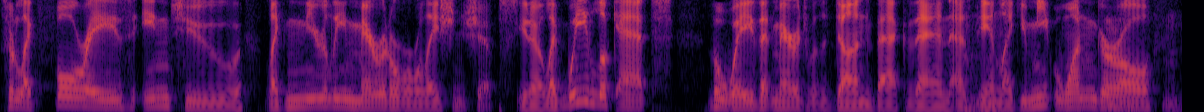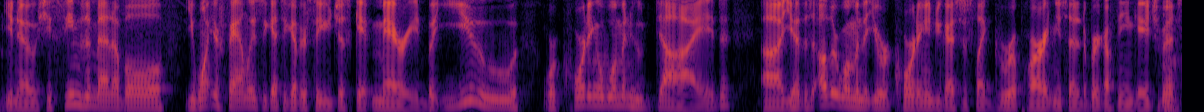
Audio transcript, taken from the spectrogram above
sort of like forays into like nearly marital relationships. You know, like we look at the way that marriage was done back then as being like you meet one girl, you know, she seems amenable, you want your families to get together so you just get married. But you were courting a woman who died. Uh, you had this other woman that you were courting, and you guys just like grew apart, and you decided to break off the engagement.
